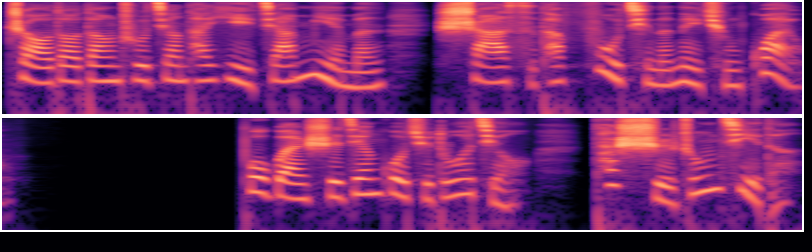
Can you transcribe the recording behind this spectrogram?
找到当初将他一家灭门、杀死他父亲的那群怪物。不管时间过去多久，他始终记得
